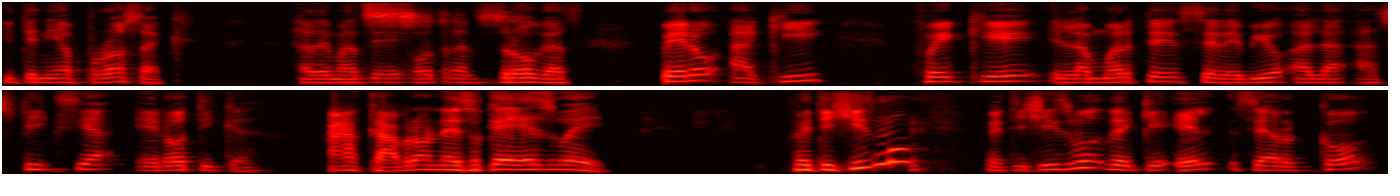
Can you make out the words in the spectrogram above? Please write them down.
y tenía Prozac, además de otras drogas, pero aquí fue que la muerte se debió a la asfixia erótica. Ah, cabrón, ¿eso qué es, güey? ¿Fetichismo? Fetichismo de que él se ahorcó,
